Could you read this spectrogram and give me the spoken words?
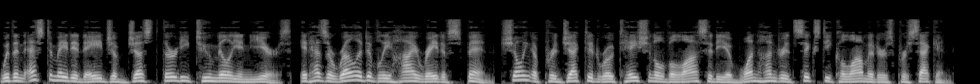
With an estimated age of just 32 million years, it has a relatively high rate of spin, showing a projected rotational velocity of 160 km per second.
